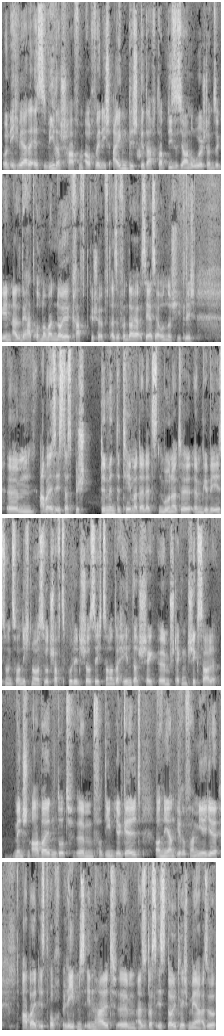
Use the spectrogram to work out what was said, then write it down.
und ich werde es wieder schaffen, auch wenn ich eigentlich gedacht habe, dieses Jahr in Ruhestand zu gehen. Also der hat auch nochmal neue Kraft geschöpft, also von daher sehr, sehr unterschiedlich. Ähm, aber es ist das bestimmende Thema der letzten Monate ähm, gewesen, und zwar nicht nur aus wirtschaftspolitischer Sicht, sondern dahinter ähm, stecken Schicksale. Menschen arbeiten dort, ähm, verdienen ihr Geld, ernähren ihre Familie. Arbeit ist auch Lebensinhalt. Ähm, also das ist deutlich mehr. Also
